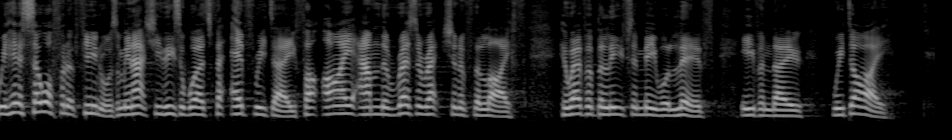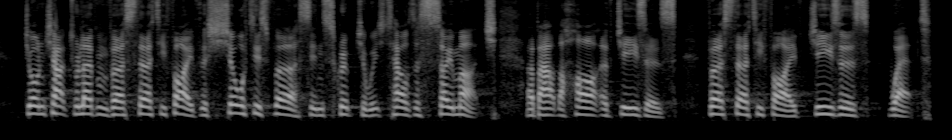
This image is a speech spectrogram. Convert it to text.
we hear so often at funerals. I mean, actually, these are words for every day. For I am the resurrection of the life. Whoever believes in me will live even though we die. John chapter 11, verse 35, the shortest verse in Scripture, which tells us so much about the heart of Jesus. Verse 35, Jesus wept.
